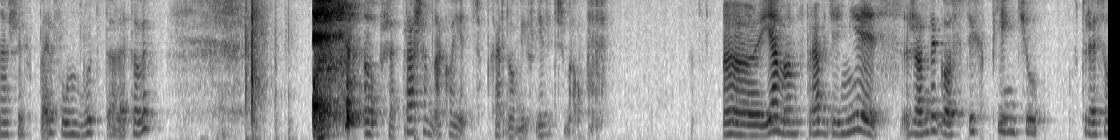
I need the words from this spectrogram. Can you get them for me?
naszych perfum wód toaletowych. o, przepraszam, na koniec gardło już nie wytrzymało. E, Ja mam wprawdzie nie z żadnego z tych pięciu, które są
